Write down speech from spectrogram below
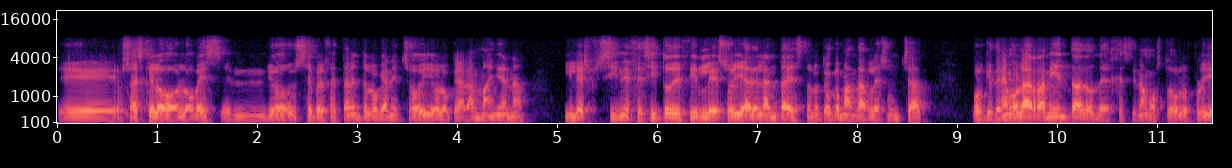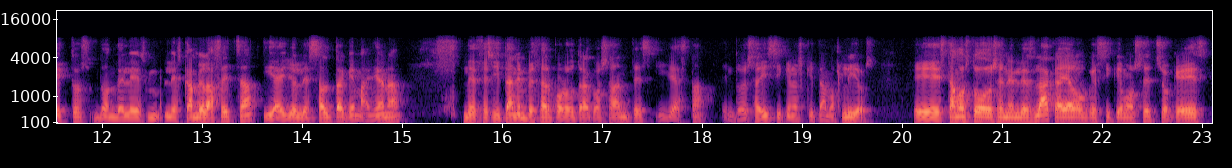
eh, o sea, es que lo, ves, yo sé perfectamente lo que han hecho hoy o lo que harán mañana, y les, si necesito decirles, oye, adelanta esto, no tengo que mandarles un chat, porque tenemos la herramienta donde gestionamos todos los proyectos, donde les, les cambio la fecha y a ellos les salta que mañana necesitan empezar por otra cosa antes y ya está. Entonces ahí sí que nos quitamos líos. Eh, estamos todos en el Slack, hay algo que sí que hemos hecho, que es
